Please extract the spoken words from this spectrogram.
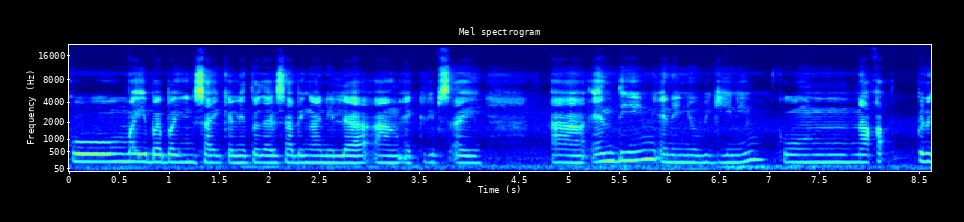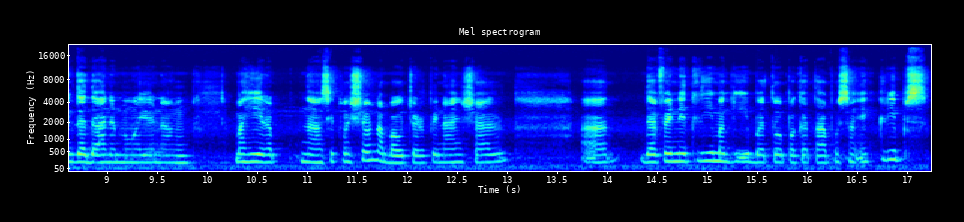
kung maiba ba yung cycle nito dahil sabi nga nila ang eclipse ay ah, ending and a new beginning. Kung naka, pinagdadaanan mo ngayon ng mahirap na sitwasyon about your financial, uh, definitely mag-iiba to pagkatapos ng eclipse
